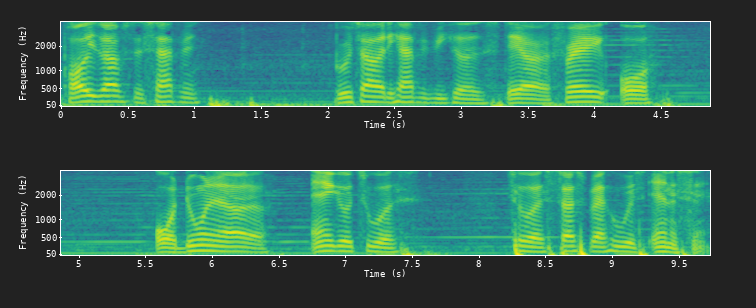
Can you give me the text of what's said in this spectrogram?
Police officers happen brutality happen because they are afraid or or doing it out of anger to a to a suspect who is innocent.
